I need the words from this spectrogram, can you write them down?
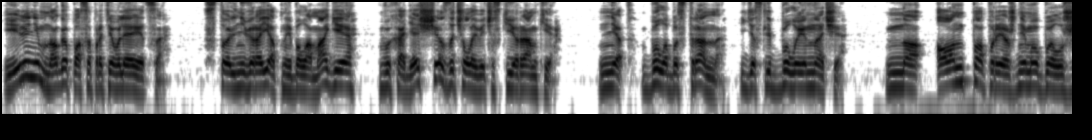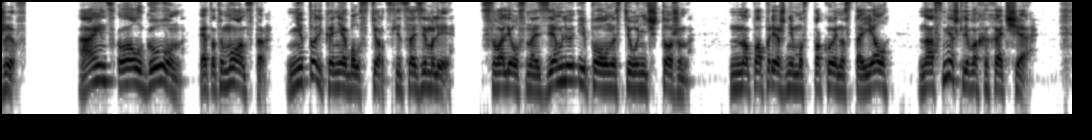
или немного посопротивляется. Столь невероятной была магия, выходящая за человеческие рамки. Нет, было бы странно, если было иначе. Но он по-прежнему был жив. Айнс Олгуун, этот монстр, не только не был стерт с лица земли, свалился на землю и полностью уничтожен, но по-прежнему спокойно стоял, насмешливо хохоча.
